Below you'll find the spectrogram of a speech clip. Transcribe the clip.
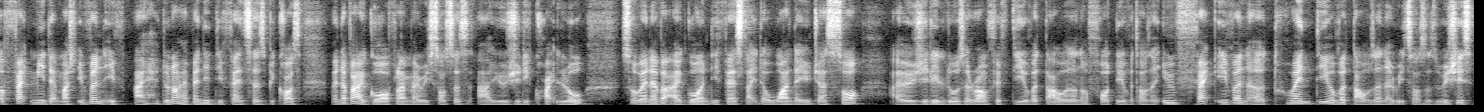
affect me that much. Even if I do not have any defenses because whenever I go offline my resources are usually quite low. So whenever I go on defense like the one that you just saw I usually lose around 50 over 1000 or 40 over 1000 in fact even a 20 over 1000 resources which is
